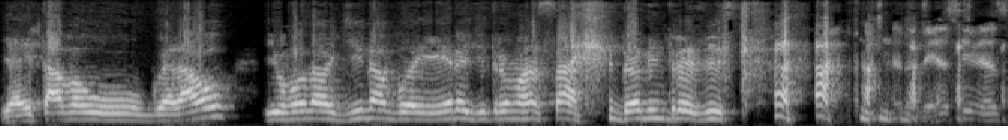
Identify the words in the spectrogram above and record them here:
E aí tava o Grau e o Ronaldinho na banheira de hidromassagem dando entrevista. Era bem assim mesmo.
